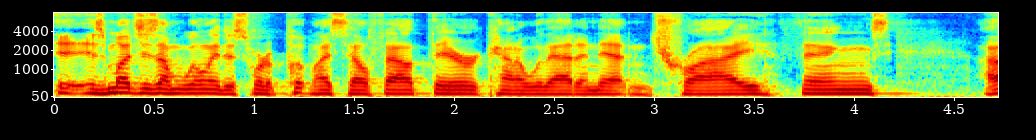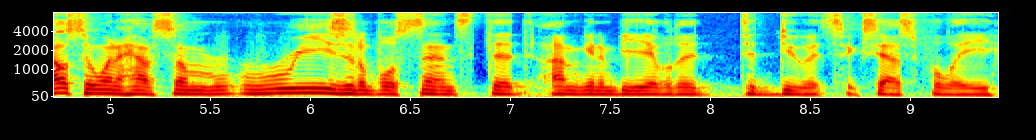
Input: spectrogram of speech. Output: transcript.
as much as I'm willing to sort of put myself out there kind of without a net and try things. I also want to have some reasonable sense that I'm going to be able to, to do it successfully,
